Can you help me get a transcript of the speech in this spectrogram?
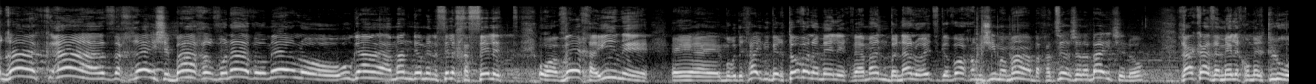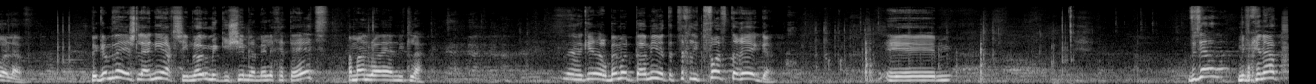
רק אז, אחרי שבא חרבונה ואומר לו, הוא גם, המן גם מנסה לחסל את אוהביך, הנה, אה, מרדכי דיבר טוב על המלך, והמן בנה לו עץ גבוה חמישים אמה בחצר של הבית שלו, רק אז המלך אומר תלו עליו. וגם זה יש להניח שאם לא היו מגישים למלך את העץ, המן לא היה נתלה. אני מכיר הרבה מאוד פעמים, אתה צריך לתפוס את הרגע. אה, וזהו, מבחינת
